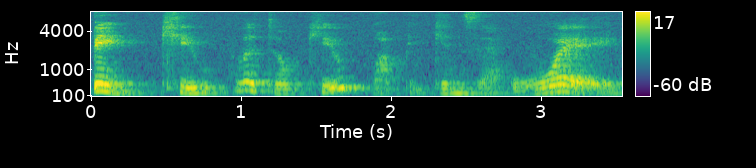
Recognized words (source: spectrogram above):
Big Q, little q, what begins that way?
